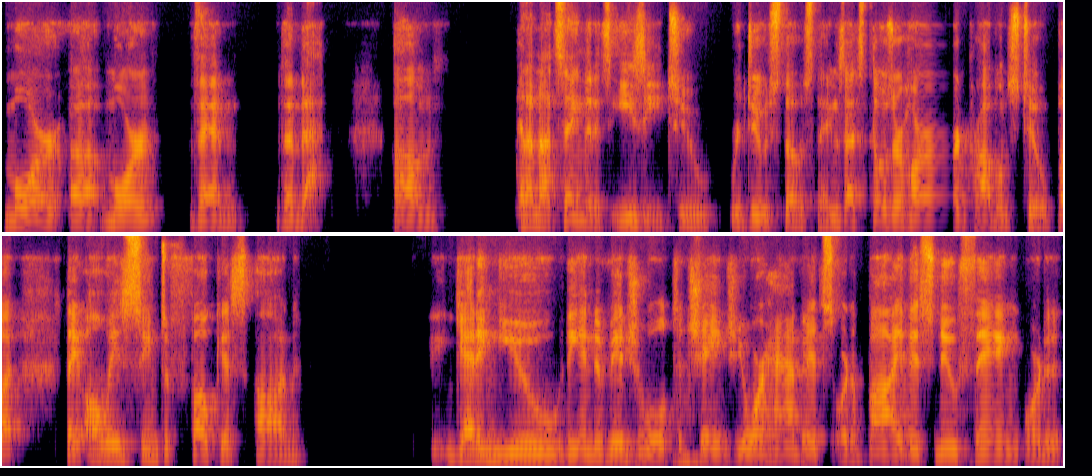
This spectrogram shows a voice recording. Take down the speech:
more uh more than than that. Um and i'm not saying that it's easy to reduce those things. That's those are hard problems too. But they always seem to focus on getting you the individual to change your habits or to buy this new thing or to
